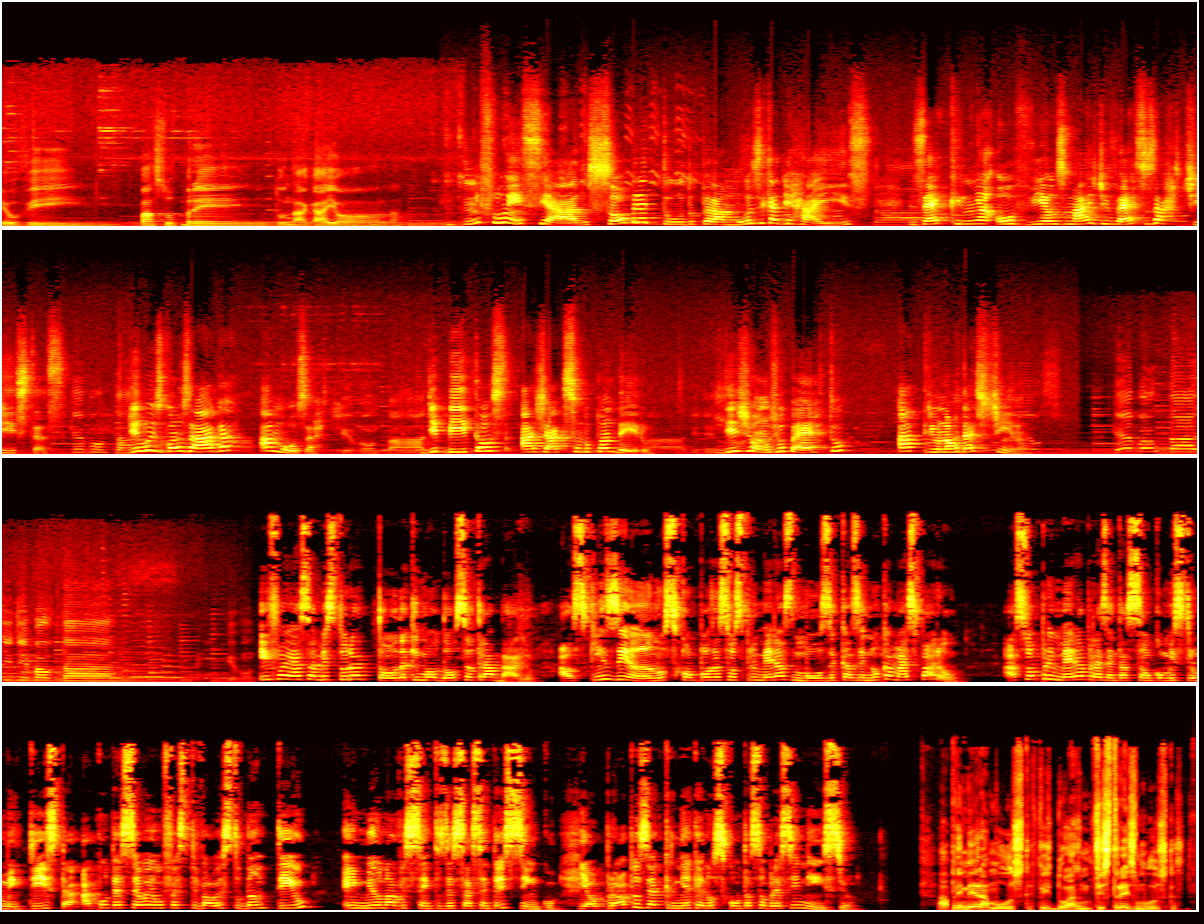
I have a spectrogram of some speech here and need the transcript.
Eu vi passo preto na gaiola Influenciado sobretudo pela música de raiz, Zecrinha ouvia os mais diversos artistas, de Luiz Gonzaga a Mozart, de Beatles a Jackson do Pandeiro, de João Gilberto a Trio Nordestino. Que vontade de voltar. E foi essa mistura toda que moldou seu trabalho. Aos 15 anos, compôs as suas primeiras músicas e nunca mais parou. A sua primeira apresentação como instrumentista aconteceu em um festival estudantil em 1965, e é o próprio Zecrinha que nos conta sobre esse início. A primeira música, fiz duas, fiz três músicas.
